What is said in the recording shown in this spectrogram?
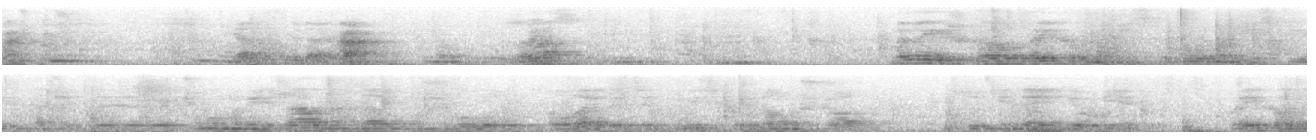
Василь Я доповідаю. Так, Ну, за нас. Ми виїхали, виїхали на місце, були на місці. Значить, е, чому ми виїжджали, нагадаю, тому що було голова лікарської комісії, повідомив, що відсутні деякі об'єкти. Виїхали на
